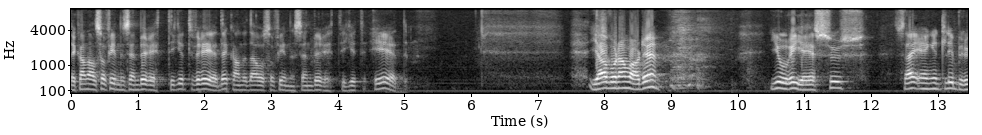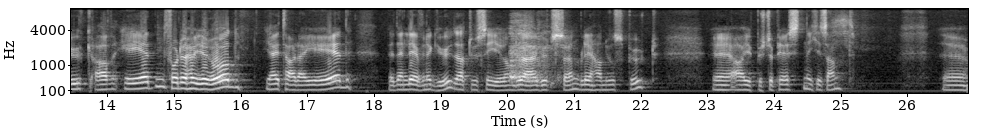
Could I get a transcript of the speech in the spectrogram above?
Det kan altså finnes en berettiget vrede, kan det da også finnes en berettiget ed. Ja, hvordan var det? Gjorde Jesus seg egentlig bruk av eden for det høye råd? Jeg tar deg i ed ved den levende Gud, at du sier om du er Guds sønn, ble han jo spurt eh, av ypperstepresten, ikke sant? Eh,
